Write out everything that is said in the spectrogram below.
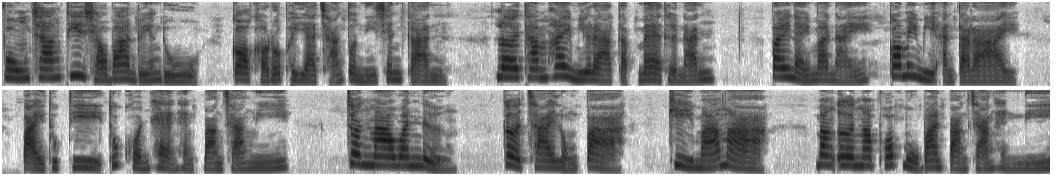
ฝูงช้างที่ชาวบ้านเลี้ยงดู ก็เคารพพญาช้างตนนี้เช่นกัน เลยทำให้มิรากับแม่เธอนั้น ไปไหนมาไหนก็ไม่มีอันตราย ไปทุกที่ทุกคนแห่งแห่งปางช้างนี้ จนมาวันหนึ่ง เกิดชายหลงป่า ขี่ม้ามา บังเอิญมาพบหมู่บ้านปางช้างแห่งนี้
